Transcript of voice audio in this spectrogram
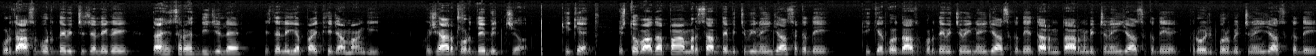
ਗੁਰਦਾਸਪੁਰ ਦੇ ਵਿੱਚ ਚਲੇ ਗਏ, ਤਾਂ ਇਹ ਸਰਹੱਦੀ ਜ਼ਿਲ੍ਹਾ ਹੈ, ਇਸ ਦੇ ਲਈ ਆਪਾਂ ਇੱਥੇ ਜਾਵਾਂਗੇ, ਹੁਸ਼ਿਆਰਪੁਰ ਦੇ ਵਿੱਚ, ਠੀਕ ਹੈ? ਇਸ ਤੋਂ ਬਾਅਦ ਆਪਾਂ ਅੰਮ੍ਰਿਤਸਰ ਦੇ ਵਿੱਚ ਵੀ ਨਹੀਂ ਜਾ ਸਕਦੇ, ਠੀਕ ਹੈ? ਗੁਰਦਾਸਪੁਰ ਦੇ ਵਿੱਚ ਵੀ ਨਹੀਂ ਜਾ ਸਕਦੇ, ਤਰਨਤਾਰਨ ਵਿੱਚ ਨਹੀਂ ਜਾ ਸਕਦੇ, ਫਿਰੋਜ਼ਪੁਰ ਵਿੱਚ ਨਹੀਂ ਜਾ ਸਕਦੇ,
